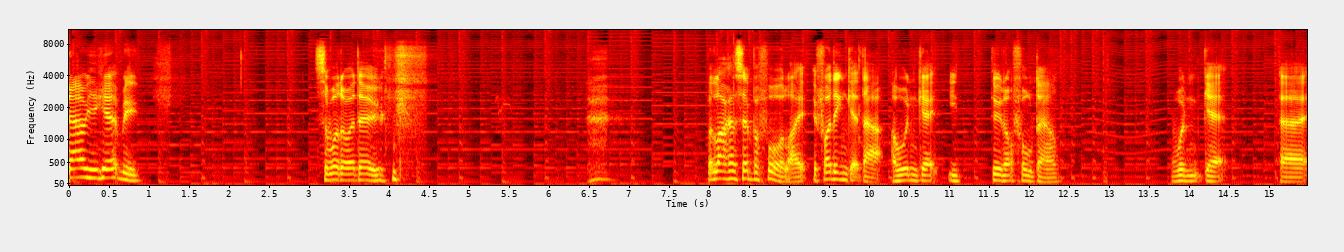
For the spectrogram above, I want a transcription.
Now you get me. So what do I do? but like I said before, like if I didn't get that, I wouldn't get you do not fall down. Wouldn't get uh,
